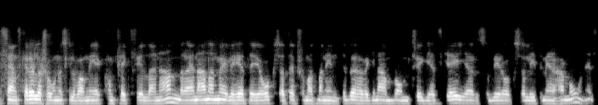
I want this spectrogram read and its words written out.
svenska relationer skulle vara mer konfliktfyllda än andra. En annan möjlighet är ju också att eftersom att man inte behöver gnabba om trygghetsgrejer så blir det också lite mer harmoniskt.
